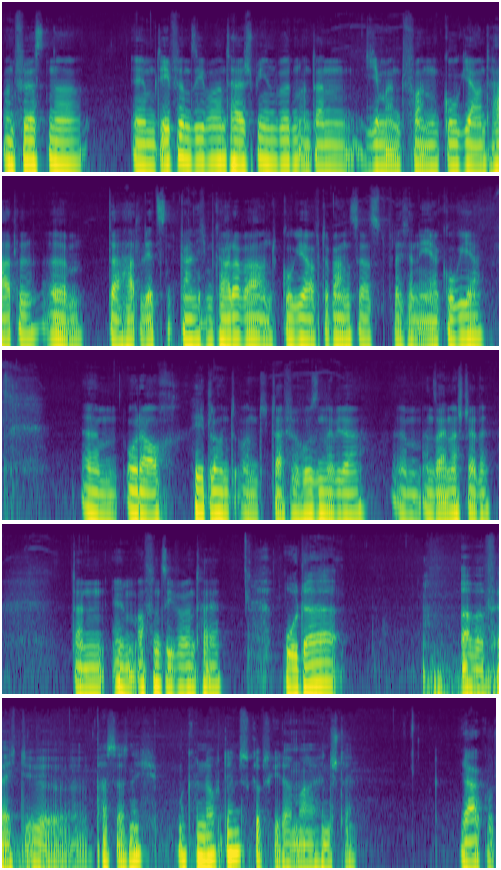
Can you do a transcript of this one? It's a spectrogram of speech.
und Fürstner im defensiveren Teil spielen würden und dann jemand von Gogia und Hartl, ähm, da Hartl jetzt gar nicht im Kader war und Gogia auf der Bank saß, vielleicht dann eher Gogia. Ähm, oder auch Hedlund und dafür Hosener wieder ähm, an seiner Stelle. Dann im offensiveren Teil. Oder, aber vielleicht äh, passt das nicht. Man kann auch den Skripski da mal hinstellen. Ja, gut.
